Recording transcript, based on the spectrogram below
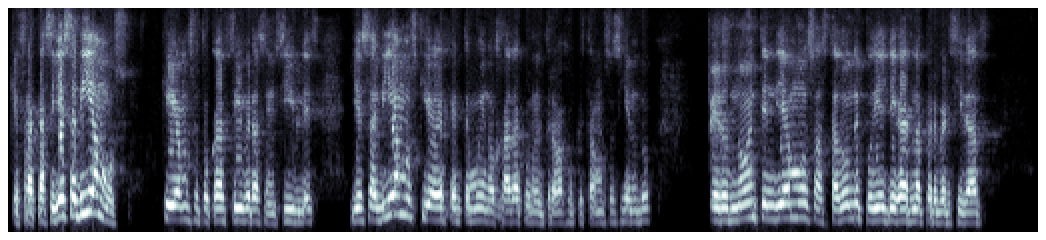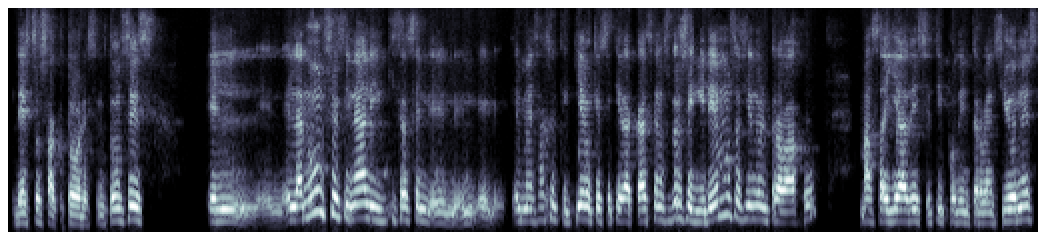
que fracase. Ya sabíamos que íbamos a tocar fibras sensibles, ya sabíamos que iba a haber gente muy enojada con el trabajo que estamos haciendo, pero no entendíamos hasta dónde podía llegar la perversidad de estos actores. Entonces, el, anuncio final y quizás el, mensaje que quiero que se quede acá es que nosotros seguiremos haciendo el trabajo más allá de ese tipo de intervenciones,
